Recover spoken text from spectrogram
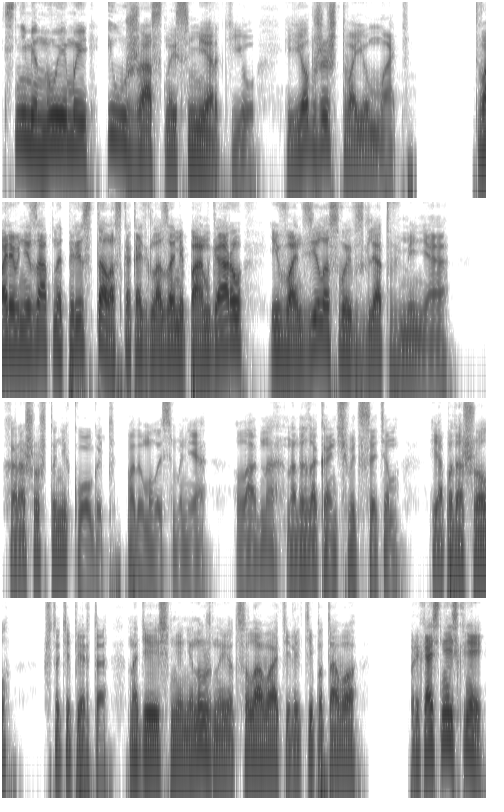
с неминуемой и ужасной смертью — Ёбжешь твою мать. Тварь внезапно перестала скакать глазами по ангару и вонзила свой взгляд в меня. Хорошо, что не коготь, подумалось мне. Ладно, надо заканчивать с этим. Я подошел. Что теперь-то? Надеюсь, мне не нужно ее целовать или типа того. Прикоснись к ней,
